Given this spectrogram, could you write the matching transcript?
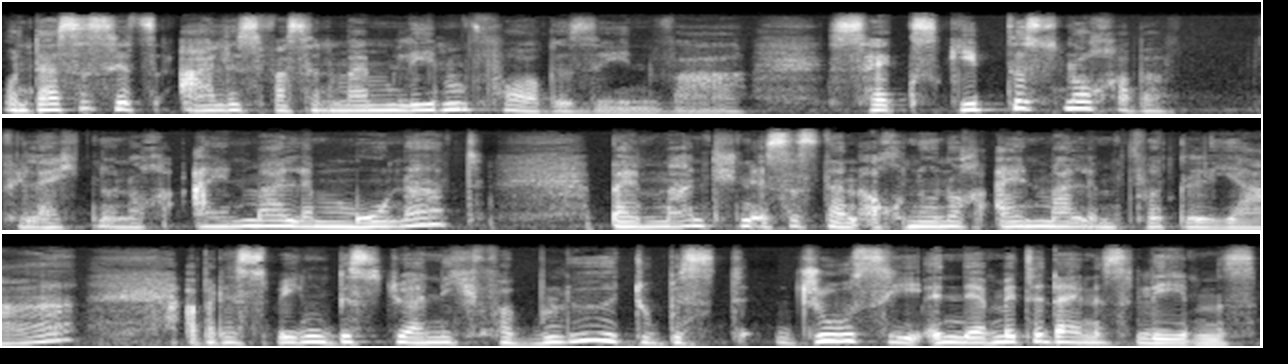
und das ist jetzt alles, was in meinem Leben vorgesehen war. Sex gibt es noch, aber vielleicht nur noch einmal im Monat. Bei manchen ist es dann auch nur noch einmal im Vierteljahr. Aber deswegen bist du ja nicht verblüht. Du bist juicy in der Mitte deines Lebens.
